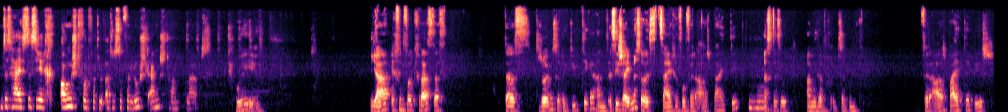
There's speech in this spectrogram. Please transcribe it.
Und das heisst, dass ich Angst vor Verlu also so Verlustängste habe, glaubst Ui. Ja, ich finde voll krass, dass, dass Träume so Bedeutungen haben. Es ist ja immer so ein Zeichen von Verarbeitung. mhm. Also, dass du einfach Verarbeiten bist.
